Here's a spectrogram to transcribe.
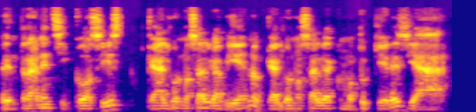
de entrar en psicosis, que algo no salga bien o que algo no salga como tú quieres, ya,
